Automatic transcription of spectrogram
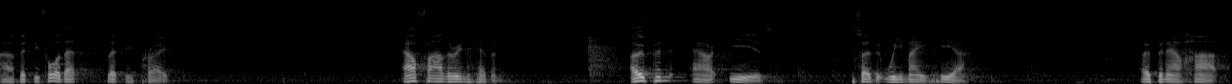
Uh, but before that, let me pray. Our Father in heaven, open our ears so that we may hear. Open our hearts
